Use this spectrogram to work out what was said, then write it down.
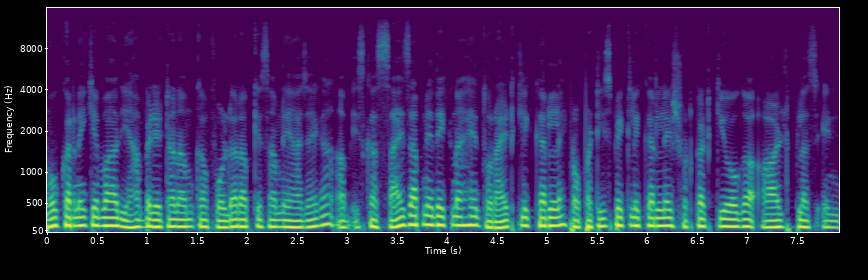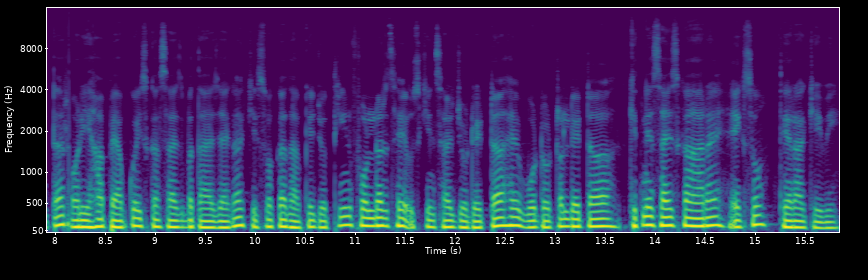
मूव करने के बाद यहाँ पे डेटा नाम का फोल्डर आपके सामने आ जाएगा। अब इसका साइज़ आपने देखना है तो राइट क्लिक कर ले। प्रॉपर्टीज़ पे क्लिक कर ले। शॉर्टकट की होगा आल्ट प्लस इंटर और यहाँ पे आपको इसका साइज़ बताया जाएगा कि इस वक्त आपके जो तीन फोल्डर्स है, उसकी इनसाइड जो डेटा है, वो टोटल डेटा कितने साइज़ का आ रहा है? एक सौ तेरह की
